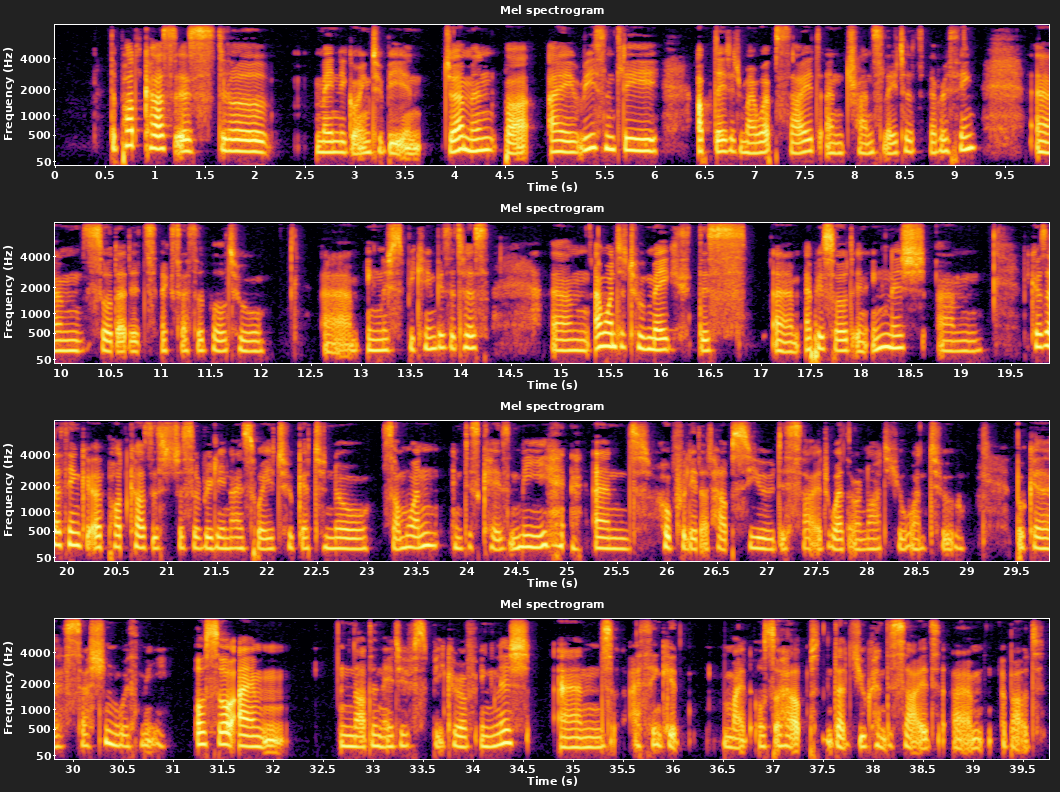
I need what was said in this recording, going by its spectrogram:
The podcast is still mainly going to be in German, but I recently updated my website and translated everything um, so that it's accessible to um, English speaking visitors. Um, I wanted to make this um, episode in English um, because I think a podcast is just a really nice way to get to know someone, in this case, me, and hopefully that helps you decide whether or not you want to book a session with me. Also, I'm not a native speaker of English, and I think it might also help that you can decide um, about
